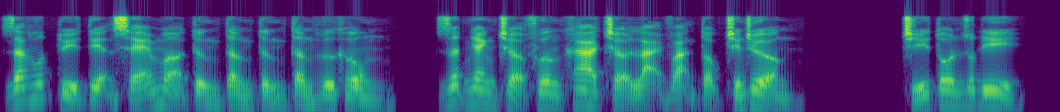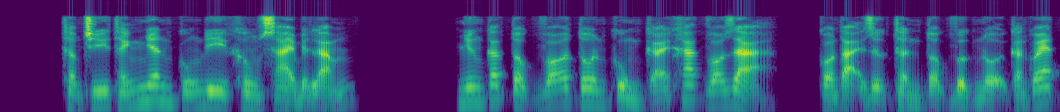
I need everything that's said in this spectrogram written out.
giác hút tùy tiện sẽ mở từng tầng từng tầng hư không, rất nhanh chở phương kha trở lại vạn tộc chiến trường. Trí tôn rút đi. Thậm chí thánh nhân cũng đi không sai biệt lắm. Nhưng các tộc võ tôn cùng cái khác võ giả, còn tại dực thần tộc vực nội càn quét.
